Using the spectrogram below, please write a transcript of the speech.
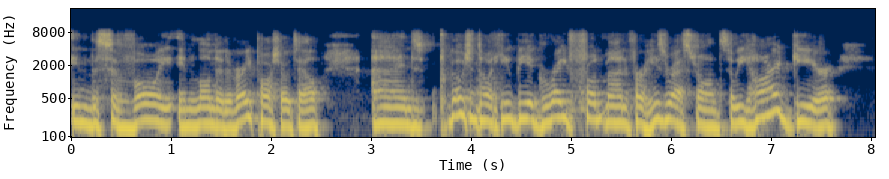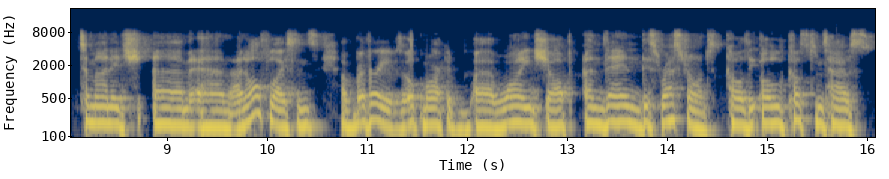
in the Savoy in London, a very posh hotel. And Prigozhin thought he'd be a great front man for his restaurant. So he hired Gear to manage um, um, an off license, a very it was upmarket uh, wine shop, and then this restaurant called the Old Customs House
